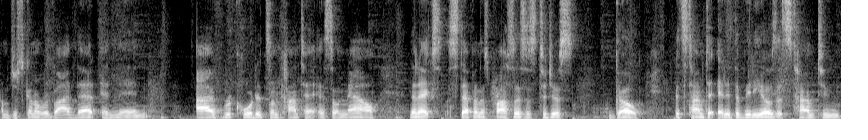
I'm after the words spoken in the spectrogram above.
I'm just gonna revive that and then I've recorded some content. And so now the next step in this process is to just go. It's time to edit the videos. It's time to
